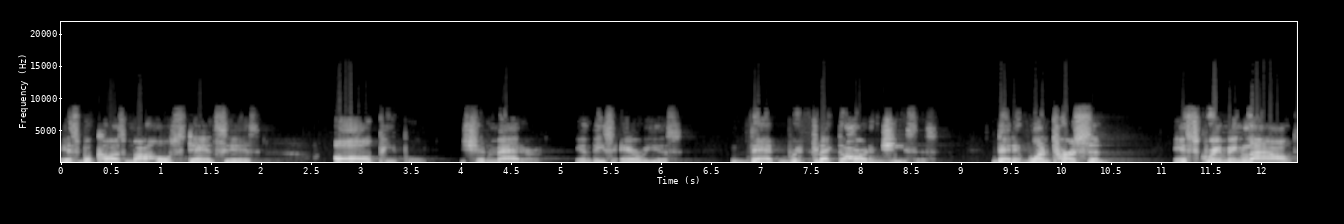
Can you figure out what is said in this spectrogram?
is because my whole stance is all people should matter in these areas that reflect the heart of Jesus. That if one person is screaming loud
